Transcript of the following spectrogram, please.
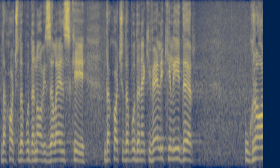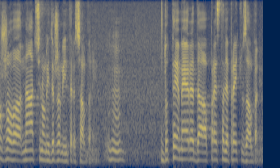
da hoće da bude novi Zelenski, da hoće da bude neki veliki lider, ugrožava nacionalni državni interes Albanije. Mm -hmm. Do te mere da predstavlja pretnju za Albaniju.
